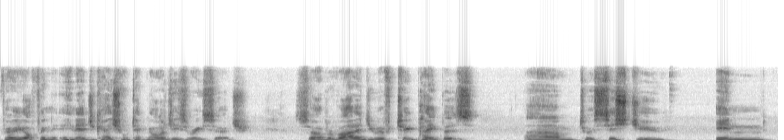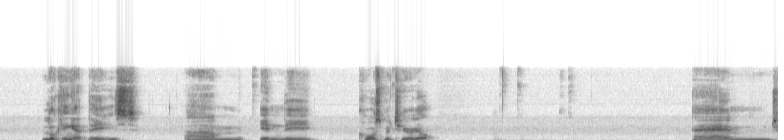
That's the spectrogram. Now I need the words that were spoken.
very often in educational technologies research. So I provided you with two papers um, to assist you in looking at these um, in the course material and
